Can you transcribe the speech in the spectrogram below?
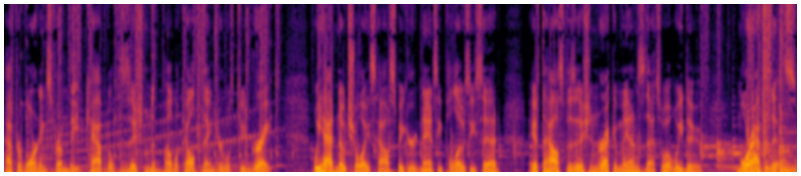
after warnings from the Capitol physician that public health danger was too great. We had no choice, House Speaker Nancy Pelosi said. If the House physician recommends, that's what we do. More after this.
